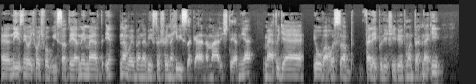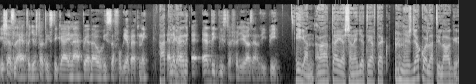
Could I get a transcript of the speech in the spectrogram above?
eh, nézni, hogy hogy fog visszatérni, mert én nem vagyok benne biztos, hogy neki vissza kellene már is térnie, mert ugye jóval hosszabb felépülési időt mondtak neki, és ez lehet, hogy a statisztikáinál például vissza fogja vetni. Hát Ennek igen. eddig biztos, hogy ő az MVP. Igen, teljesen egyetértek, és gyakorlatilag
